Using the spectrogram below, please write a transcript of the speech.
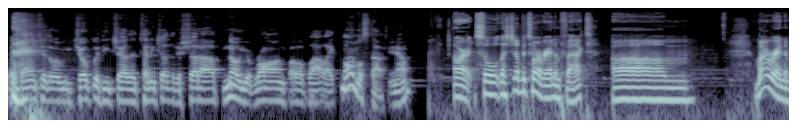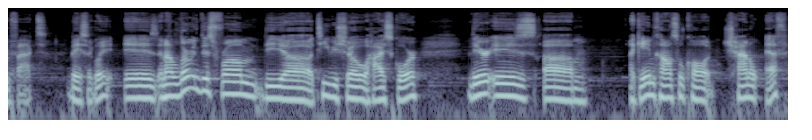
the banter, the way we joke with each other, tell each other to shut up, no, you're wrong, blah blah blah, like normal stuff, you know? All right, so let's jump into our random fact. Um, my random fact, basically, is, and I learned this from the uh, TV show High Score. There is um, a game console called Channel F.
